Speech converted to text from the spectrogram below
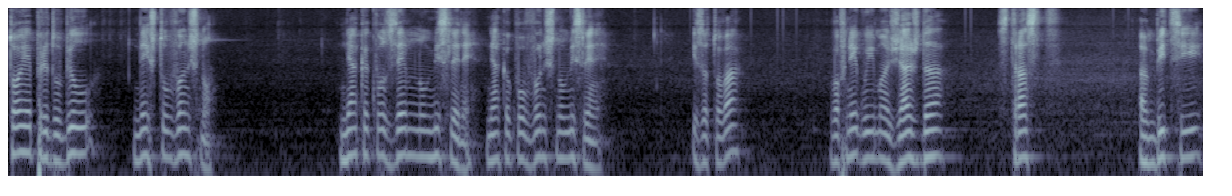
той е придобил нещо външно, някакво земно мислене, някакво външно мислене. И затова в него има жажда, страст, амбиции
